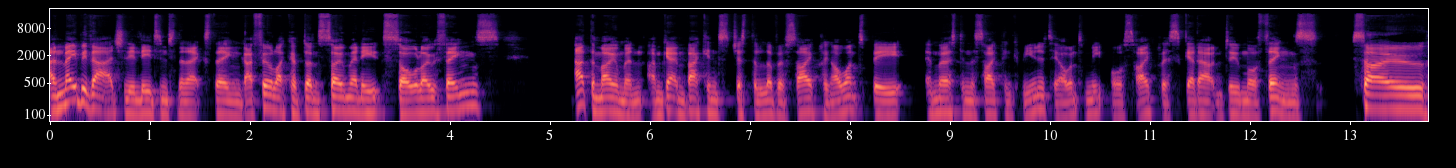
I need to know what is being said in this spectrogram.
And maybe that actually leads into the next thing. I feel like I've done so many solo things. At the moment, I'm getting back into just the love of cycling. I want to be immersed in the cycling community. I want to meet more cyclists, get out and do more things. So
